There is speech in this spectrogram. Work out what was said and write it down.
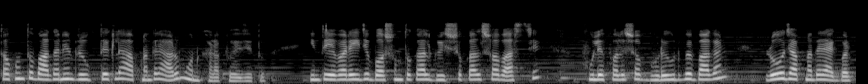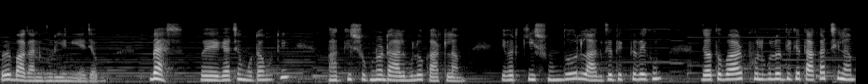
তখন তো বাগানের রূপ দেখলে আপনাদের আরও মন খারাপ হয়ে যেত। কিন্তু এবার এই যে বসন্তকাল, গ্রীষ্মকাল সব আসছে, ফুলে ফলে সব ভরে উঠবে বাগান, রোজ আপনাদের একবার করে বাগান ঘুরিয়ে নিয়ে যাব। ব্যাস, হয়ে গেছে মোটামুটি ভাগ্যি শুকনো ডালগুলো কাটলাম। এবার কি সুন্দর লাগছে দেখতে দেখুন। যতবার ফুলগুলোর দিকে তাকাচ্ছিলাম,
